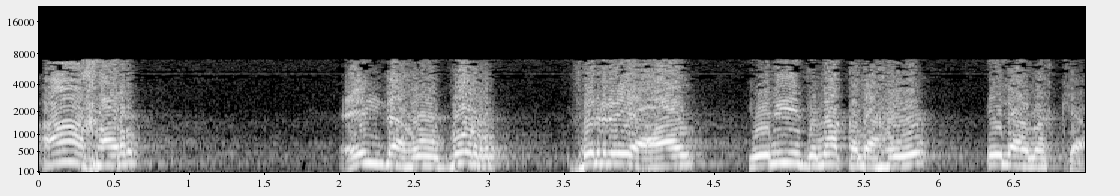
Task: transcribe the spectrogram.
آخر عنده بر في الرياض يريد نقله إلى مكة.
